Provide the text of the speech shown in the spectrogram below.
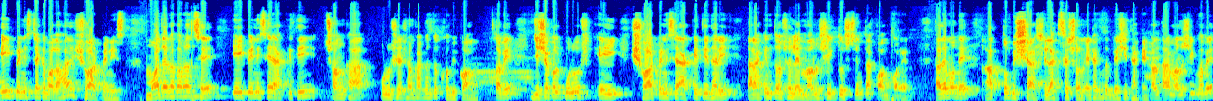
এই পেনিসটাকে বলা হয় শোয়ার পেনিস। মজার ব্যাপার হচ্ছে, এই পেনিসের আকৃতি সংখ্যা, পুরুষের সংখ্যা কিন্তু খুবই কম। তবে যে সকল পুরুষ এই শোয়ার পেনিসের আকৃতিধারী, তারা কিন্তু আসলে মানসিক দুশ্চিন্তা কম করেন। তাদের মধ্যে আত্মবিশ্বাস রিল্যাক্সেশন এটা কিন্তু বেশি থাকে। কারণ তারা মানসিকভাবে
